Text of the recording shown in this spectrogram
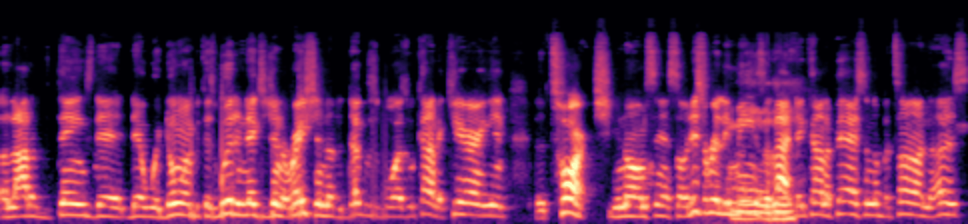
a lot of things that that we're doing because we're the next generation of the Douglas boys. We're kind of carrying the torch, you know what I'm saying? So this really means mm-hmm. a lot. Mm-hmm. They kind of passing the baton to us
